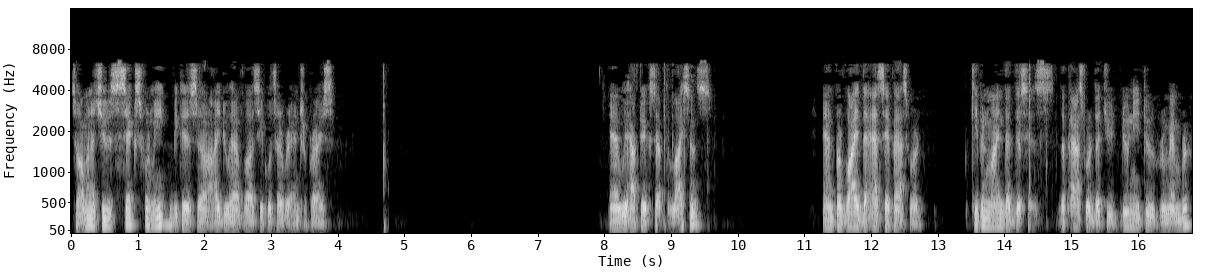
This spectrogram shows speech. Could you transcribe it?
So I'm going to choose 6 for me because uh, I do have SQL Server Enterprise. and we have to accept the license and provide the SA password. Keep in mind that this is the password that you do need to remember.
